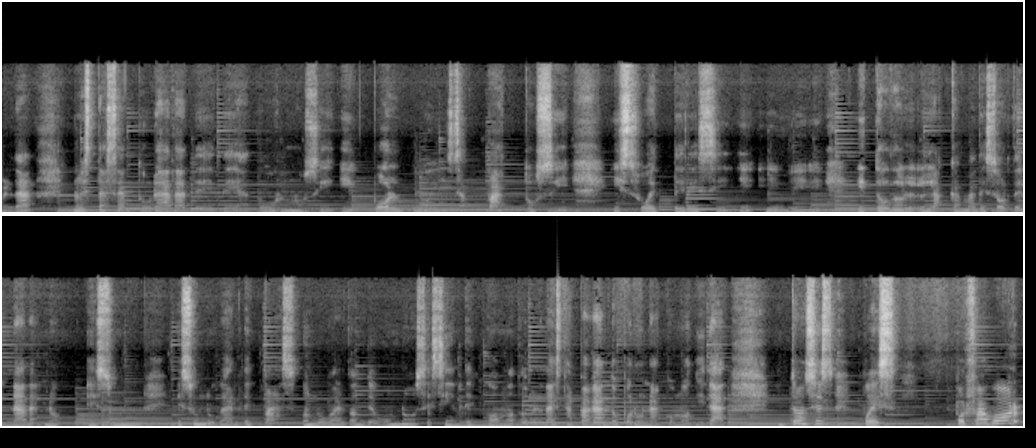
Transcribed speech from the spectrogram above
¿Verdad? No está saturada de, adornos y, polvo y zapatos y, suéteres y, y, toda la cama desordenada. No, es un, es un lugar de paz, un lugar donde uno se siente cómodo, ¿verdad? Está pagando por una comodidad. Entonces, pues, por favor,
